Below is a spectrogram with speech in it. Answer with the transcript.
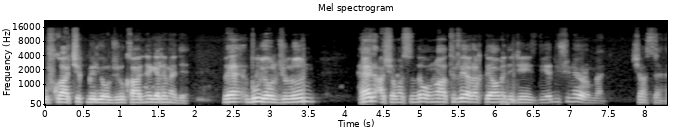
Ufku açık bir yolculuk haline gelemedi. Ve bu yolculuğun her aşamasında onu hatırlayarak devam edeceğiz diye düşünüyorum ben şahsen.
